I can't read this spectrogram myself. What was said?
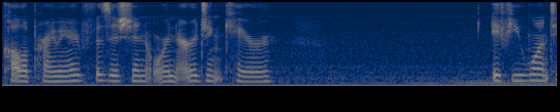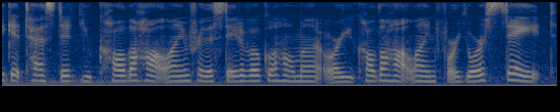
call a primary physician or an urgent care. If you want to get tested, you call the hotline for the state of Oklahoma or you call the hotline for your state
